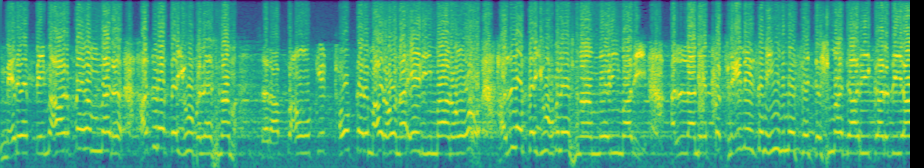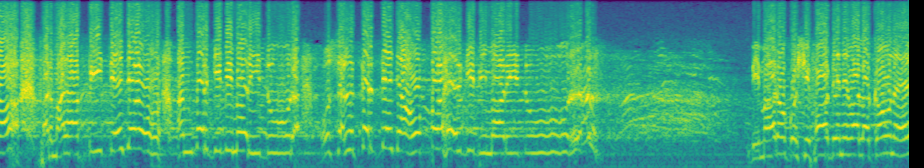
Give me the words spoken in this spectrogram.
मेरे बीमार पैगंबर, हज़रत अयूब अलैहिस्सलाम जरा पाओ की ठोकर मारो ना, एड़ी मारो। हज़रत अयूब अलैहिस्सलाम ने एड़ी मारी। अल्लाह ने पथरीली ज़मीन में से चश्मा जारी कर दिया। फरमाया, पीते जाओ, अंदर की बीमारी दूर। उसल करते जाओ, बाहर की बीमारी दूर। बीमारों को शिफा देने वाला कौन है?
